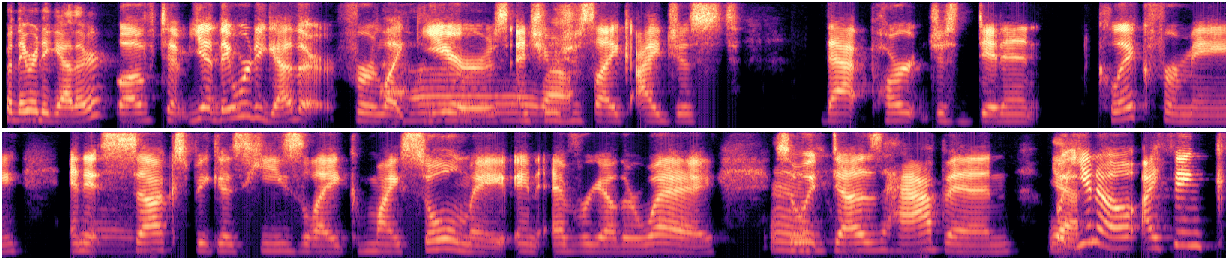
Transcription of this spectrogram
but they were together loved him. Yeah, they were together for like years and Oh, she was just like I just that part just didn't click for me and it Mm. sucks because he's like my soulmate in every other way. So Mm, it does happen. yeah But you know, I think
